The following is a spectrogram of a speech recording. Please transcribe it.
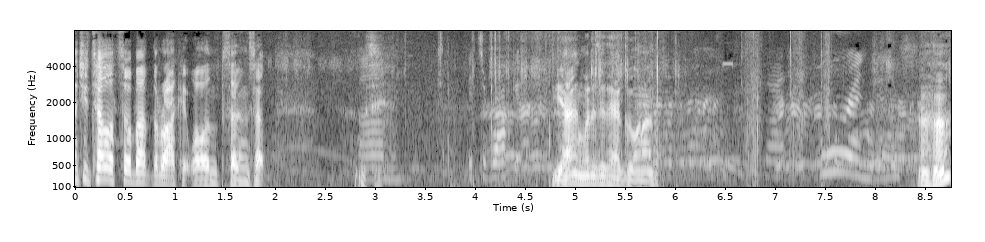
don't you tell us about the rocket while I'm setting this up? Um, it's a rocket. Yeah, and what does it have going on? Four engines, Uh huh.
